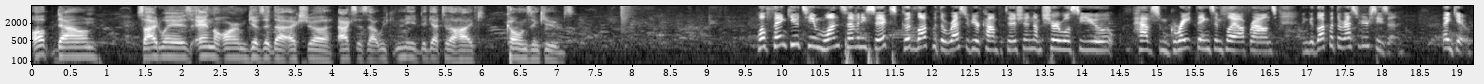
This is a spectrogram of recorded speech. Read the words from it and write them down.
up, down, sideways, and the arm gives it that extra axis that we need to get to the high cones and cubes. Well, thank you, Team 176. Good luck with the rest of your competition. I'm sure we'll see you have some great things in playoff rounds, and good luck with the rest of your season. Thank you.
